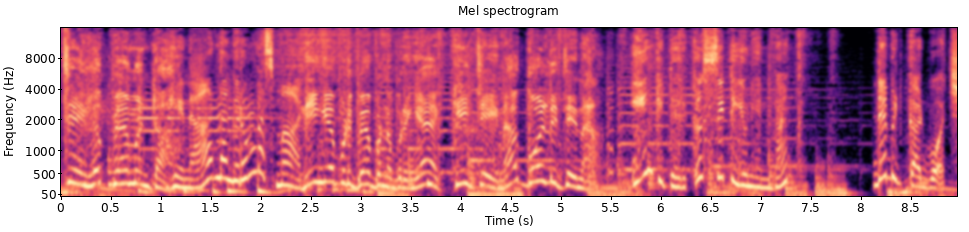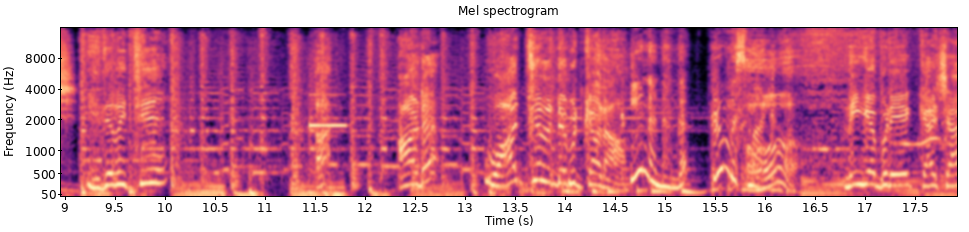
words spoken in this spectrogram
செயின்ல பேமெண்டா ஏன்னா நாங்க ரொம்ப ஸ்மார்ட் நீங்க எப்படி பே பண்ண போறீங்க? கீ செயினா கோல்டு செயினா? என்கிட்ட இருக்கு city union bank debit card watch இத வச்சு அட வாட்ச்ல டெபிட் கார்டா ஏன்னா நாங்க ரொம்ப ஸ்மார்ட் நீங்க எப்படி கேஷா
